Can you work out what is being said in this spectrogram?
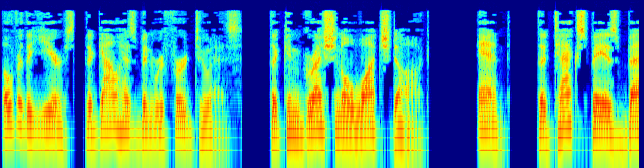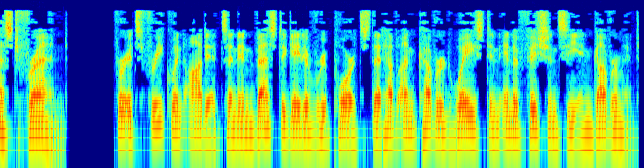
Over the years, the GAO has been referred to as the congressional watchdog and the taxpayer's best friend for its frequent audits and investigative reports that have uncovered waste and inefficiency in government.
